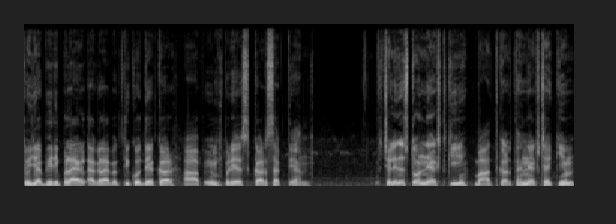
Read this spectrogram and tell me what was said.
तो यह भी रिप्लाई अगला व्यक्ति को देकर आप इम्प्रेस कर सकते हैं। चलिए दोस्तों नेक्स्ट की बात करते हैं। नेक्स्ट है कि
